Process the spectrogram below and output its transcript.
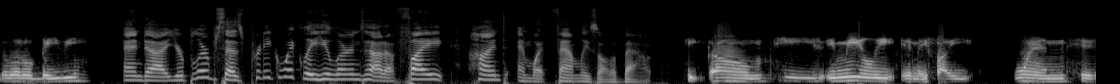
the little baby. And uh, your blurb says pretty quickly he learns how to fight, hunt, and what family's all about. He um he's immediately in a fight when his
